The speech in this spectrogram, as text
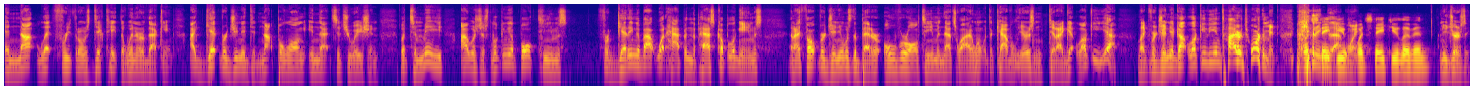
and not let free throws dictate the winner of that game. I get Virginia did not belong in that situation, but to me, I was just looking at both teams, forgetting about what happened the past couple of games, and I felt Virginia was the better overall team, and that's why I went with the Cavaliers. And did I get lucky? Yeah. Like Virginia got lucky the entire tournament What state to that do you point. What state do you live in? New Jersey.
